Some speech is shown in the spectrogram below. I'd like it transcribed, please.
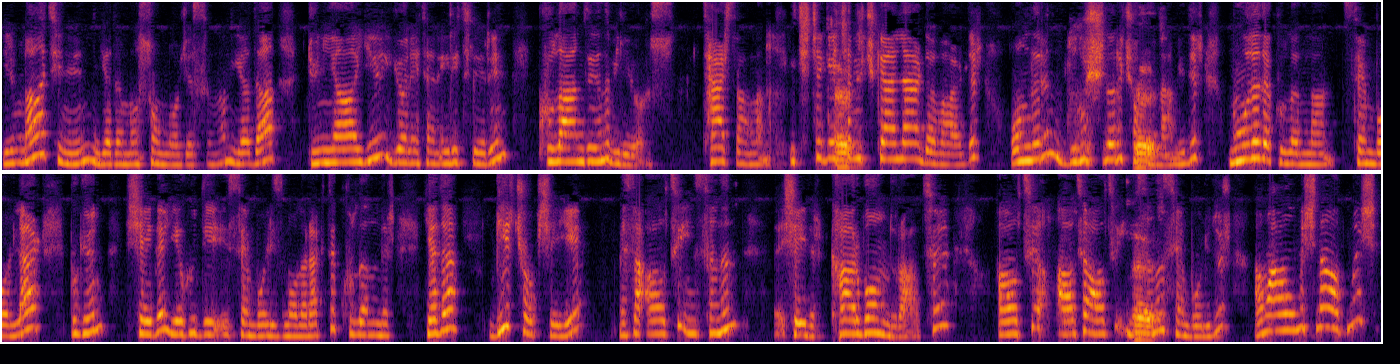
Illuminati'nin ya da Mason locasının ya da dünyayı yöneten elitlerin kullandığını biliyoruz. Ters anlamda. İç içe geçen Evet. üçgenler de vardır. Onların duruşları çok Evet. önemlidir. Muğda da kullanılan semboller bugün şeyde Yahudi sembolizmi olarak da kullanılır. Ya da birçok şeyi mesela altı insanın e, şeydir, karbondur altı. Altı, altı, altı insanın sembolüdür. Ama almış ne yapmış?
